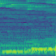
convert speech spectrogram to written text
you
